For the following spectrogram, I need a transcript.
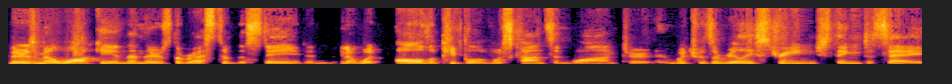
there's Milwaukee and then there's the rest of the state, and you know what all the people of Wisconsin want, or, which was a really strange thing to say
